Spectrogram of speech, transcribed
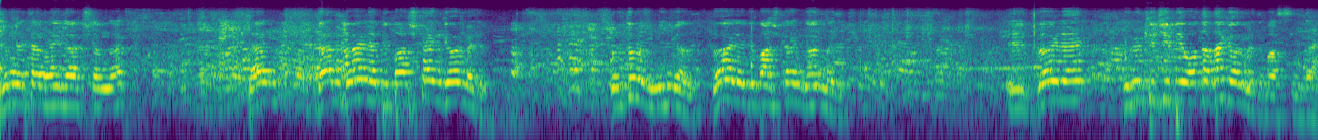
Cümleten hayırlı akşamlar. Ben ben böyle bir başkan görmedim. Duydunuz bilmiyorum. Böyle bir başkan görmedim. Ee, böyle gürültücü bir odada görmedim aslında.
